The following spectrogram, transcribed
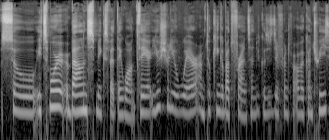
so it's more a balanced mix that they want. They are usually aware, I'm talking about France, and because it's different for other countries,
